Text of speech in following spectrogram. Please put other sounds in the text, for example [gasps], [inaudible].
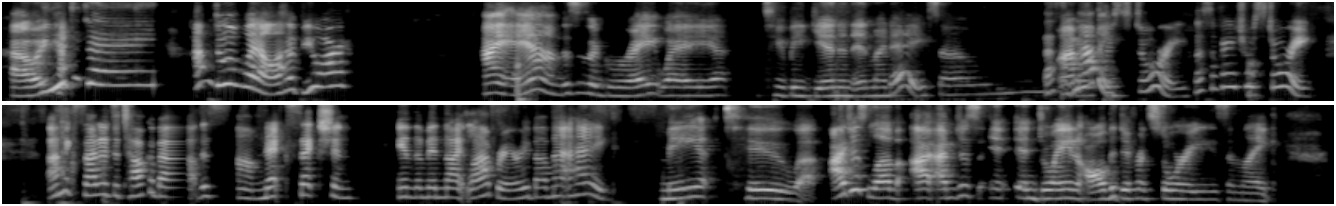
How are you today? I'm doing well. I hope you are. I am. This is a great way to begin and end my day. So That's a I'm very happy. true story. That's a very true story. I'm excited to talk about this um, next section in the Midnight Library by Matt Haig. Me too. I just love, I, I'm just enjoying all the different stories and like,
